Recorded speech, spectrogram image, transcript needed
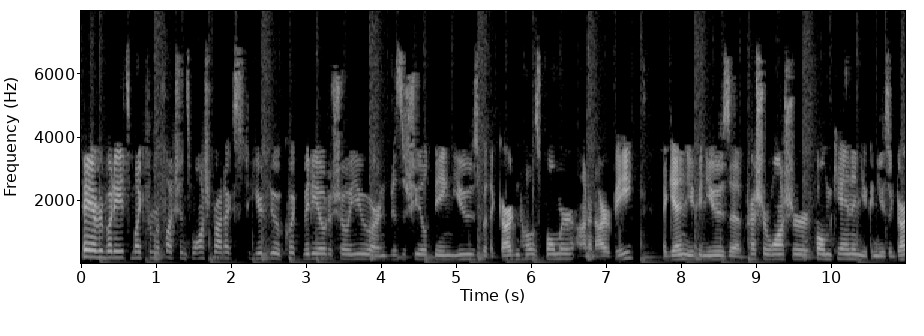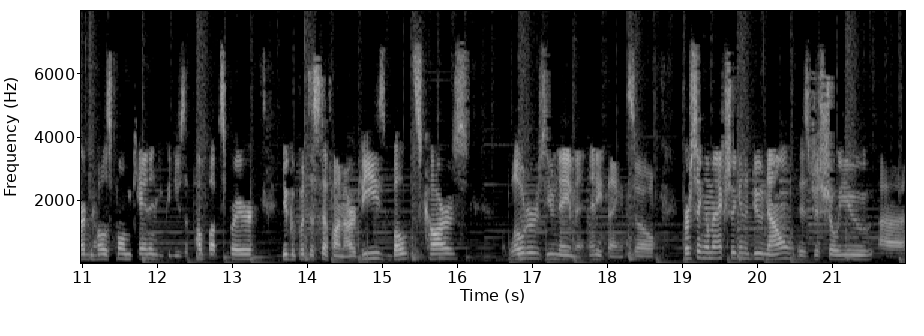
Hey everybody, it's Mike from Reflections Wash Products here to do a quick video to show you our InvisiShield being used with a garden hose foamer on an RV. Again, you can use a pressure washer foam cannon, you can use a garden hose foam cannon, you can use a pump up sprayer, you can put this stuff on RVs, boats, cars, loaders, you name it, anything. So first thing I'm actually going to do now is just show you, uh,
